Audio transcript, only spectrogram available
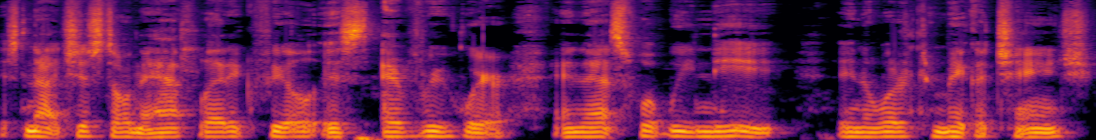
it's not just on the athletic field, it's everywhere. And that's what we need in order to make a change.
